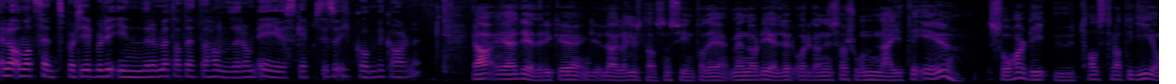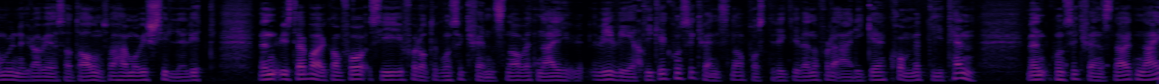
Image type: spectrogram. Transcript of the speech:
eller om at Senterpartiet burde innrømmet at dette handler om EU-skepsis og ikke om vikarene. Ja, jeg deler ikke Laila Gustavsens syn på det. Men når det gjelder organisasjonen Nei til EU, så har de uttalt strategi om å undergrave EØS-avtalen. Så her må vi skille litt. Men hvis jeg bare kan få si i forhold til konsekvensene av et nei Vi vet ikke konsekvensene av postdirektivet ennå, for det er ikke kommet dit hen. Men konsekvensen av et nei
